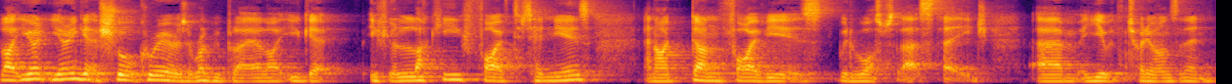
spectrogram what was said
like, you, you only get a short career as a rugby player. Like, you get, if you're lucky, five to 10 years. And I'd done five years with Wasps at that stage, um, a year with the 21s, and then,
